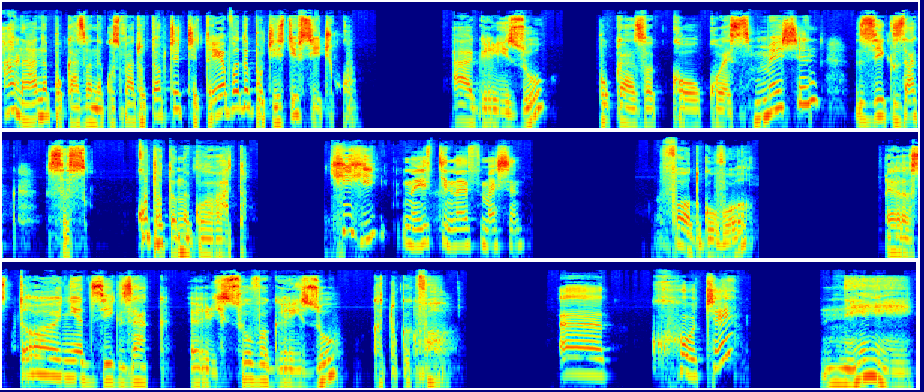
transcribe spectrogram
Ана Ана показва на космато топче, че трябва да почисти всичко. А Гризо показва колко е смешен зигзаг с купата на главата. Хихи, наистина е смешен. В отговор, разстроеният зигзаг рисува Гризо като какво? А, куче? Не,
